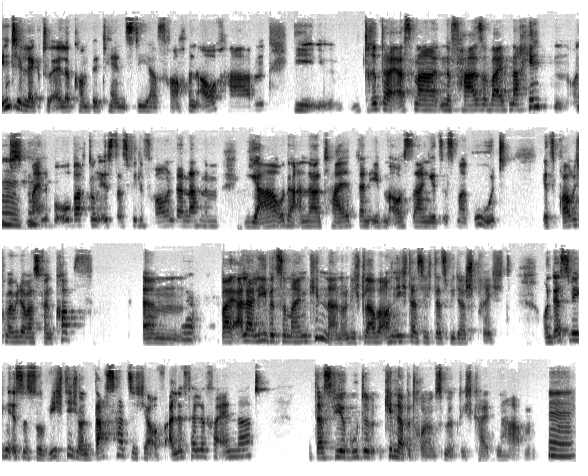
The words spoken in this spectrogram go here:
intellektuelle Kompetenz, die ja Frauen auch haben, die tritt da erstmal eine Phase weit nach hinten. Und mhm. meine Beobachtung ist, dass viele Frauen dann nach einem Jahr oder anderthalb dann eben auch sagen, jetzt ist mal gut, jetzt brauche ich mal wieder was für den Kopf. Ähm, ja. Bei aller Liebe zu meinen Kindern. Und ich glaube auch nicht, dass sich das widerspricht. Und deswegen ist es so wichtig, und das hat sich ja auf alle Fälle verändert, dass wir gute Kinderbetreuungsmöglichkeiten haben. Mhm.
